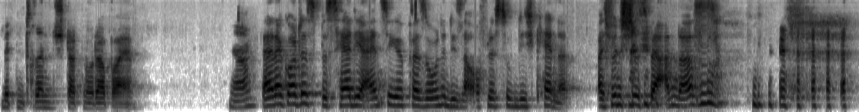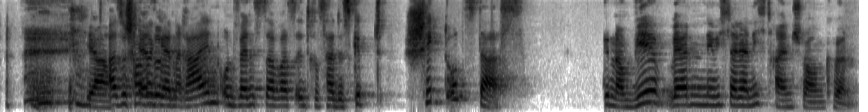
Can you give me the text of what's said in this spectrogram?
mittendrin statt nur dabei. Ja? Leider Gottes bisher die einzige Person in dieser Auflistung, die ich kenne. Ich wünschte, es wäre anders. ja. Also schaut also, da gerne rein und wenn es da was Interessantes gibt, schickt uns das. Genau, wir werden nämlich leider nicht reinschauen können.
